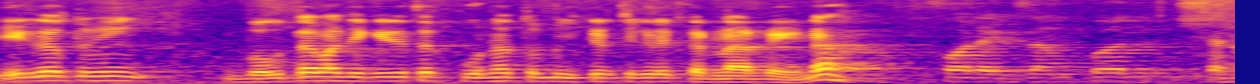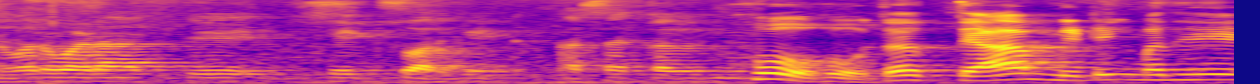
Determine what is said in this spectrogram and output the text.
एकदा तुम्ही बोगदामध्ये गेले तर पुन्हा तुम्ही इकडे तिकडे करणार नाही ना? फॉर एक्झाम्पल शनिवारवाडा ते हेड स्वारगेट असा हो हो. तर त्या मीटिंगमध्ये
